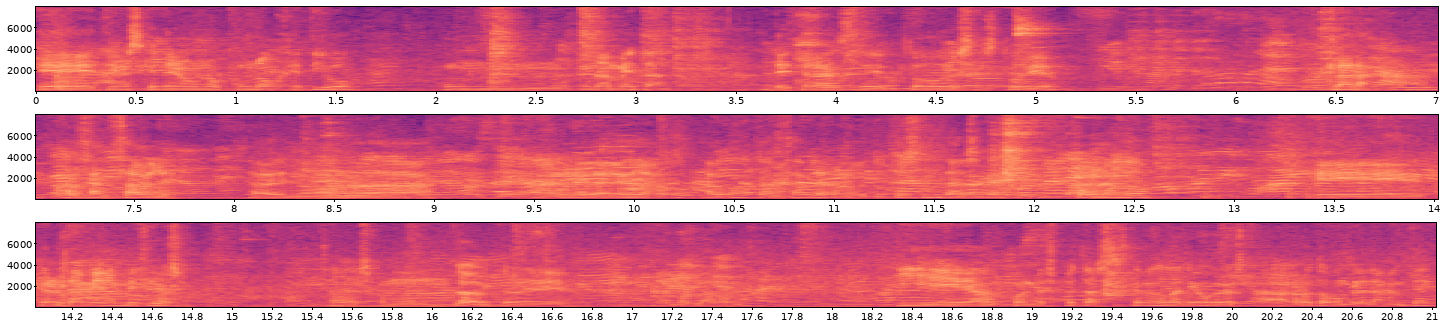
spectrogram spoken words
eh, tienes que tener un, un objetivo, un- una meta detrás de todo ese estudio clara, alcanzable, ¿sabes? No nada, ninguna idea de hoy, algo, algo alcanzable con lo que tú te sientas cómodo, eh, pero también ambicioso, ¿sabes? Como un poquito de, de lados, ¿no? Y eh, con respecto al sistema educativo, creo que está roto completamente,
